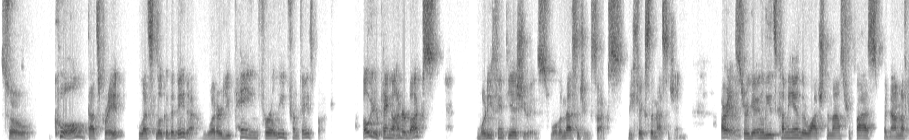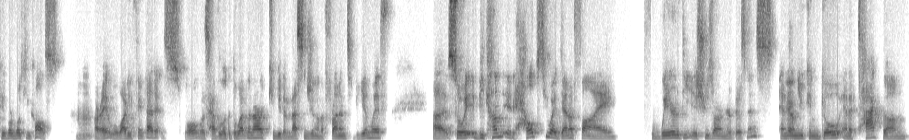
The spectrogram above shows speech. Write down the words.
So cool, that's great. Let's look at the data. What are you paying for a lead from Facebook? Oh, you're paying 100 bucks. What do you think the issue is? Well, the messaging sucks. We fix the messaging. All right, so you're getting leads coming in, they're watching the master class, but not enough people are booking calls. Mm-hmm. All right. Well, why do you think that is? Well, let's have a look at the webinar. It could be the messaging on the front end to begin with. Uh, so it become it helps you identify where the issues are in your business, and then you can go and attack them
